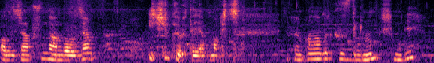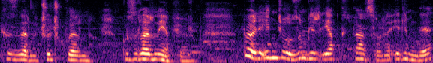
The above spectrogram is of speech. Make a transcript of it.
alacağım. Şundan da alacağım. İçli köfte yapmak için. Efendim analı kızlının şimdi kızlarını, çocuklarını, kuzularını yapıyorum. Böyle ince uzun bir yaptıktan sonra elimde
